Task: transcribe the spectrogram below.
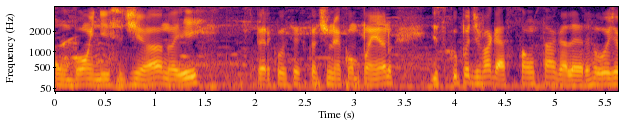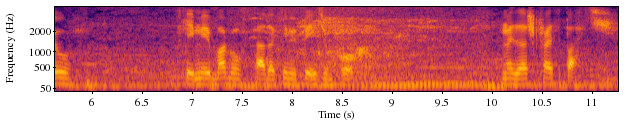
um bom início de ano aí. Espero que vocês continuem acompanhando. Desculpa a divagação, tá, galera? Hoje eu fiquei meio bagunçado aqui, me perdi um pouco. Mas acho que faz parte.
